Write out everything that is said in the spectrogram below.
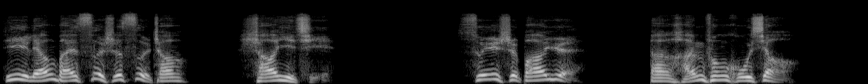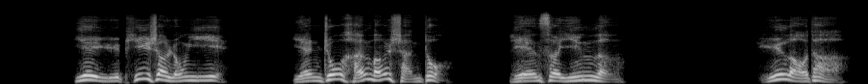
第两百四十四章杀一起。虽是八月，但寒风呼啸。夜雨披上绒衣，眼中寒芒闪动，脸色阴冷。于老大，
